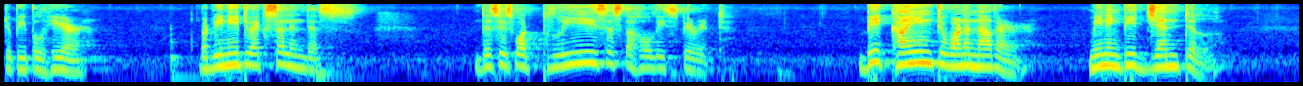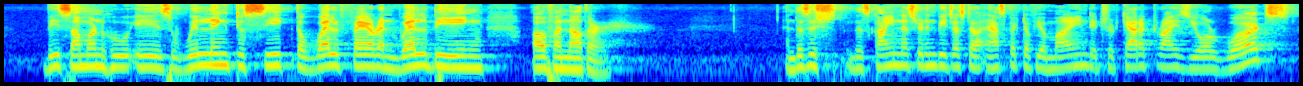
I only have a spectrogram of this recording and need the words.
to people here, but we need to excel in this. This is what pleases the Holy Spirit. Be kind to one another, meaning be gentle. Be someone who is willing to seek the welfare and well being of another. And this, is, this kindness shouldn't be just an aspect of your mind, it should characterize your words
